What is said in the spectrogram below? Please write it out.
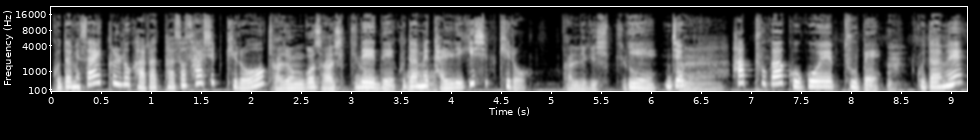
그다음에 사이클로 갈아타서 40km, 자전거 40km. 네, 네. 그다음에 어, 달리기 10km. 달리기 10km. 예. 이제 네. 하프가 그거의 두 배. 그다음에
